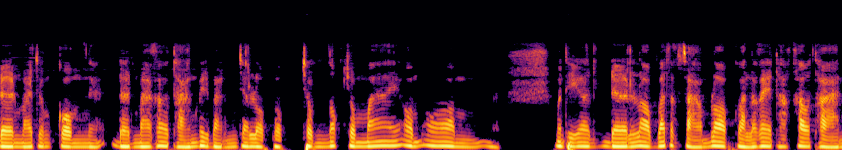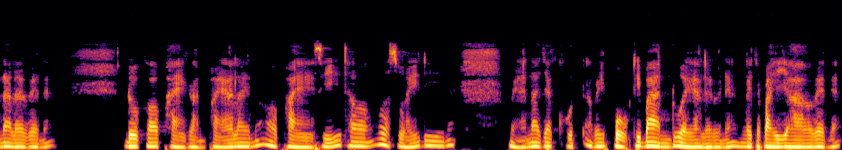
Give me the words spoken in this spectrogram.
เดินมาจงกรมเนี่ยเดินมาเข้าฐานปฏิบัติมันจะหลบหลบชมนกชมไม้อ้อมๆบางทีก็เดินรอบวัดสักสามรอบก่อนแล้วก็จะเข้าฐานอะไรไปนะดูก็ไผ่ก่อนไผ่อะไรเนาะไผ่สีทองโอ้สวยดีนะแหมน่าจะขุดเอาไปปลูกที่บ้านด้วยอะไรแบบนี้มันก็จะไปยาวแบบนี้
